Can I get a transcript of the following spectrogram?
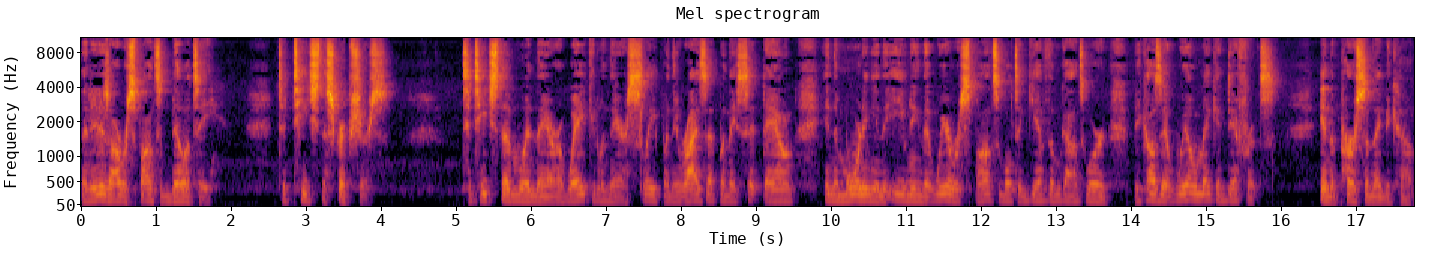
that it is our responsibility to teach the scriptures, to teach them when they are awake and when they are asleep, when they rise up, when they sit down in the morning, in the evening, that we are responsible to give them God's word because it will make a difference in the person they become.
